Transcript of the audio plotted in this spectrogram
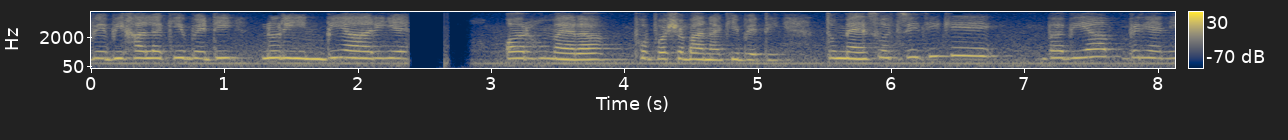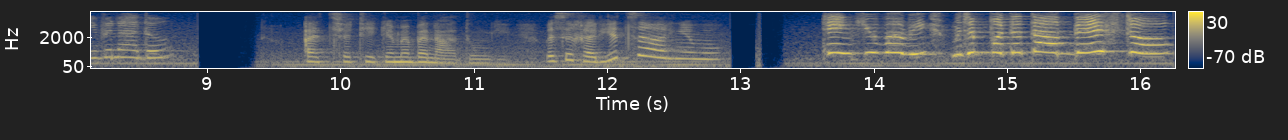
बेबी खाला की बेटी नूरीन भी आ रही है। और हुमैरा फुफो शबाना की बेटी। तो मैं सोच रही थी कि भाभी आप बिरयानी बना दो। अच्छा ठीक है, मैं बना दूँगी। वैसे खैरियत से आ रही हैं वो। थैंक यू भाभी। मुझे पता था आप बेस्ट हो।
